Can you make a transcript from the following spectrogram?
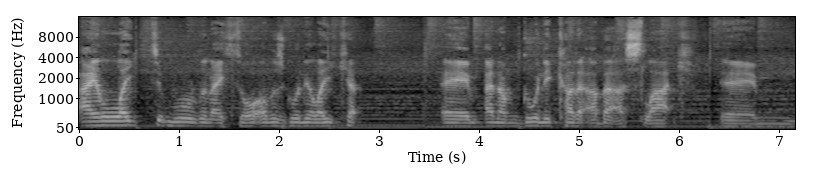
I liked it more than I thought I was going to like it. Um, and I'm going to cut it a bit of slack. Um,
